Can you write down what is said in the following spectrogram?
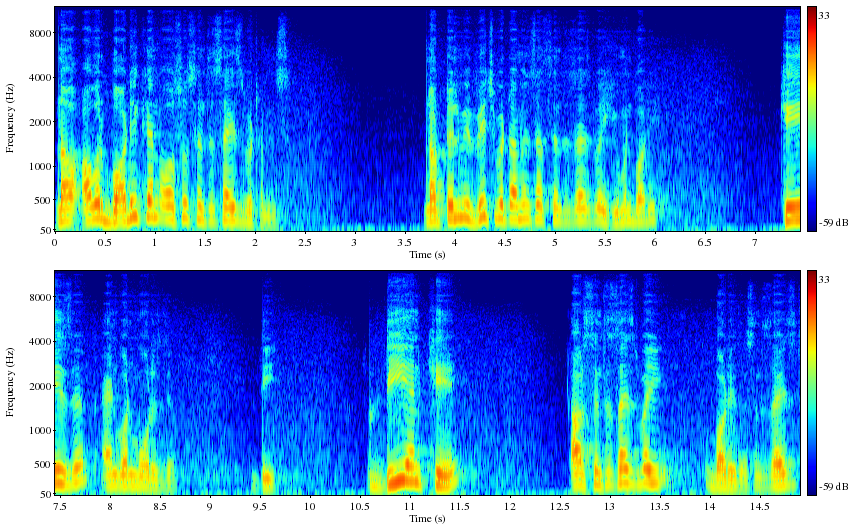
Now our body can also synthesize vitamins. Now tell me which vitamins are synthesized by human body? K is there and one more is there. D. So D and K are synthesized by body. They're synthesized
